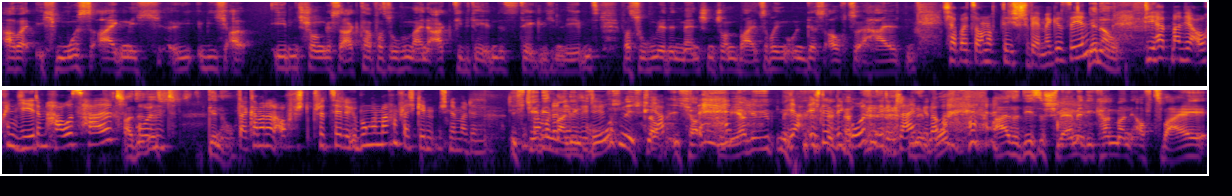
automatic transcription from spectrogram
Aber ich muss eigentlich, äh, wie ich eben schon gesagt habe, versuchen meine Aktivitäten des täglichen Lebens, versuchen wir den Menschen schon beizubringen und das auch zu erhalten. Ich habe jetzt auch noch die Schwämme gesehen. Genau. Die hat man ja auch in jedem Haushalt. Also und Genau. Da kann man dann auch spezielle Übungen machen. Vielleicht gebe ich nehme mal den. Ich gebe Ihnen mal den großen. Ich glaube, ja. ich habe mehr geübt. ja, ich nehme den großen, Sie den kleinen, genau. Großen. Also diese Schwämme, die kann man auf zwei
